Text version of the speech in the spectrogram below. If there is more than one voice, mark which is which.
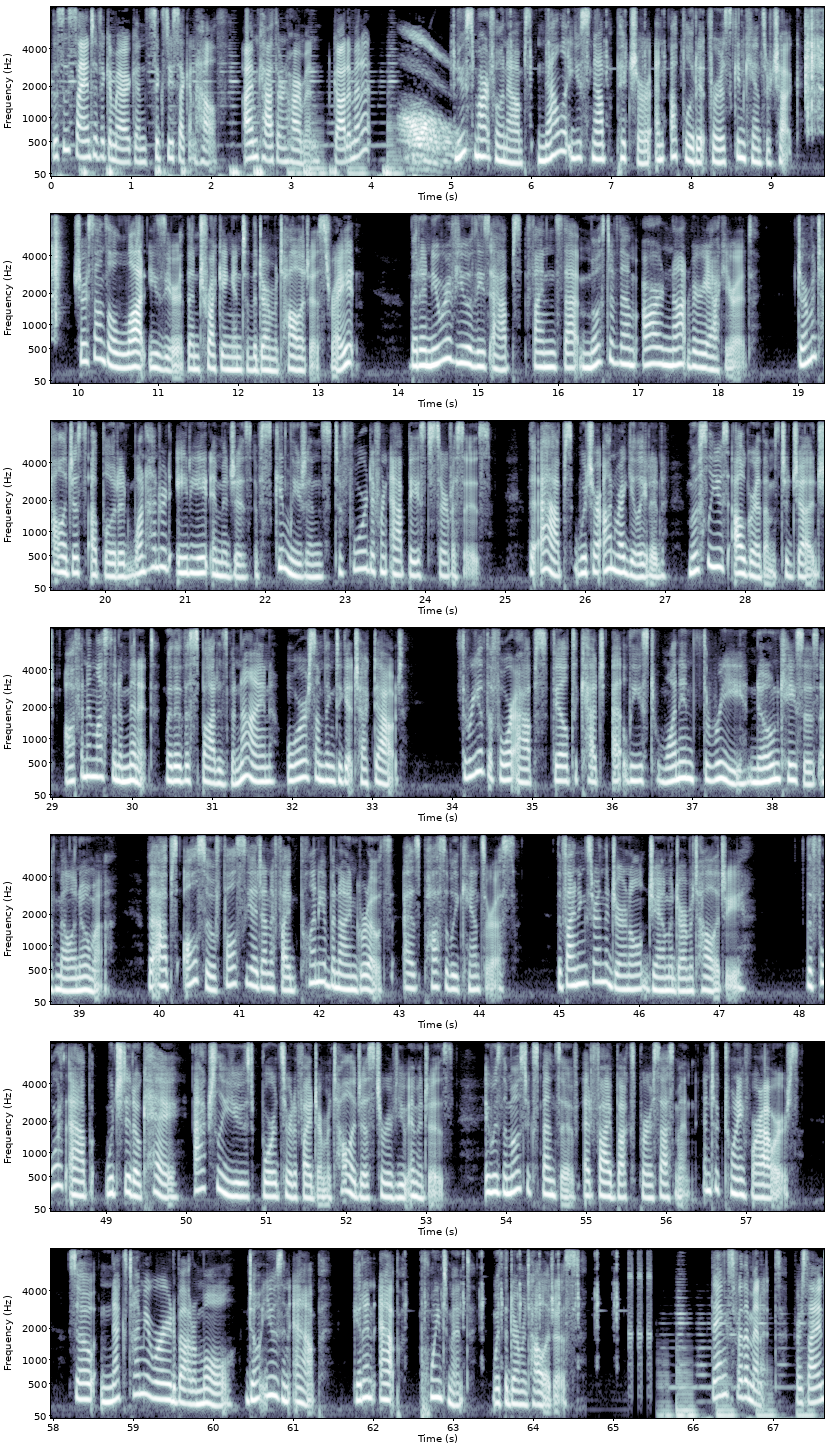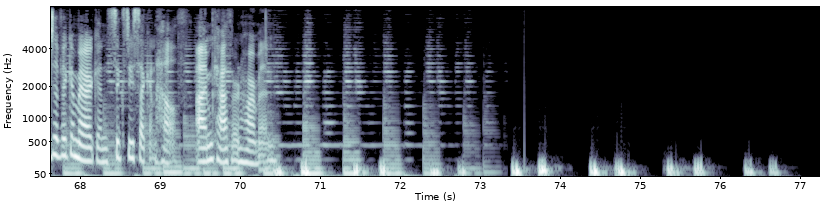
Speaker 1: This is Scientific American's 60 Second Health. I'm Katherine Harmon. Got a minute?
Speaker 2: New smartphone apps now let you snap a picture and upload it for a skin cancer check. Sure sounds a lot easier than trekking into the dermatologist, right? But a new review of these apps finds that most of them are not very accurate. Dermatologists uploaded 188 images of skin lesions to four different app based services. The apps, which are unregulated, mostly use algorithms to judge, often in less than a minute, whether the spot is benign or something to get checked out. Three of the four apps failed to catch at least one in three known cases of melanoma. The apps also falsely identified plenty of benign growths as possibly cancerous. The findings are in the journal JAMA Dermatology. The fourth app, which did okay, actually used board certified dermatologists to review images, it was the most expensive at 5 bucks per assessment and took 24 hours. So, next time you're worried about a mole, don't use an app. Get an app appointment with a dermatologist.
Speaker 1: Thanks for the minute. For Scientific American's 60 Second Health, I'm Katherine Harmon.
